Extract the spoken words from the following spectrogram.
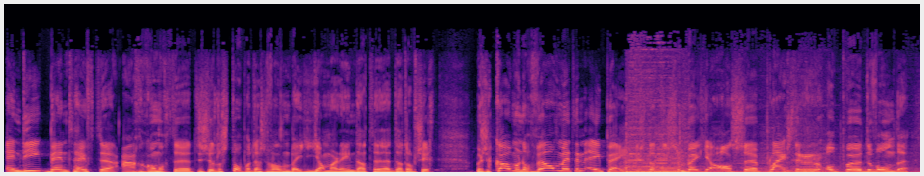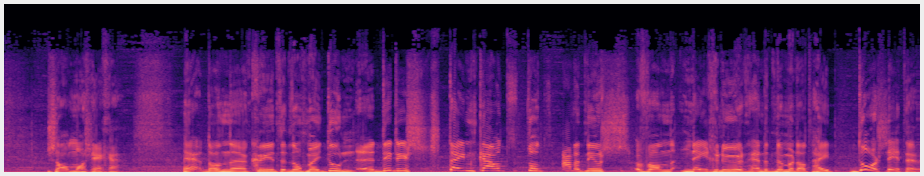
En die band heeft aangekondigd te zullen stoppen. Dat is wel een beetje jammer in dat, dat opzicht. Maar ze komen nog wel met een EP. Dus dat is een beetje als pleister op de wonden. Zal maar zeggen. Dan eh, kun je het er nog mee doen. Eh, dit is Steenkoud tot aan het nieuws van 9 uur. En het nummer dat heet Doorzetten.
